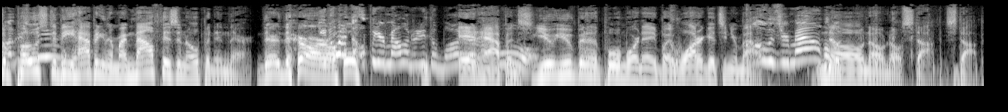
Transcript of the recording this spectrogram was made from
I don't supposed to be happening there. My mouth isn't open in there. There, there are You don't have whole. to open your mouth underneath the water. It happens. pool. You you've been in the pool more than anybody. Water gets in your mouth. close your mouth. No, no, no. Stop, stop.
